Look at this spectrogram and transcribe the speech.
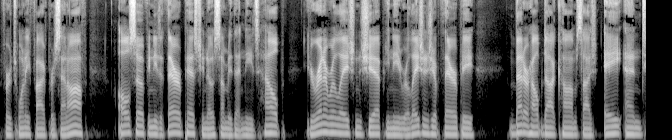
for 25% off. Also, if you need a therapist, you know somebody that needs help, you're in a relationship, you need relationship therapy, betterhelp.com slash ANT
